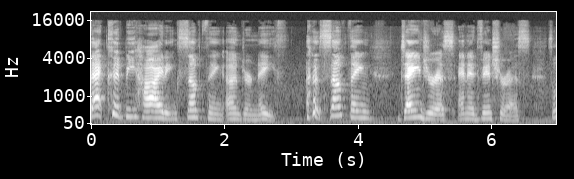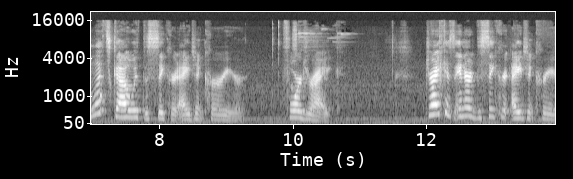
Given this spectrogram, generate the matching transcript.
that could be hiding something underneath, something dangerous, and adventurous. So let's go with the secret agent career for Drake. Drake has entered the secret agent career.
